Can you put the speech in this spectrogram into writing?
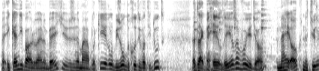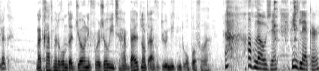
Maar Ik ken die Boudewijn een beetje. Hij is een amabele kerel, bijzonder goed in wat hij doet. Het lijkt me heel leerzaam voor je, John. Mij ook, natuurlijk. Maar het gaat me erom dat Joni voor zoiets haar buitenlandavontuur niet moet opofferen. Hallo zeg, die is lekker.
